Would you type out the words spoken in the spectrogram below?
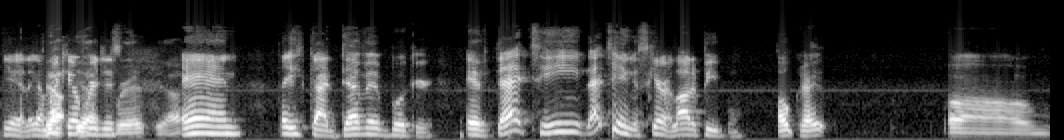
Yeah, they got yeah, Mikal yeah, Bridges, Brid- yeah. and they got Devin Booker. if that team that team can scare a lot of people. Okay. Um,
